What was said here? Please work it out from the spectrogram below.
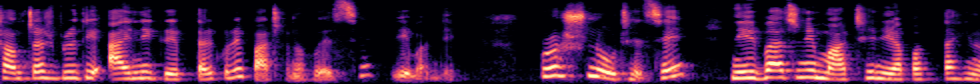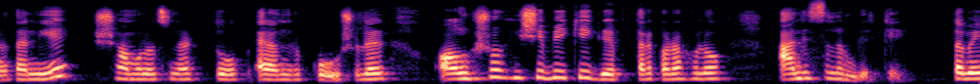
সন্ত্রাস বিরোধী আইনে গ্রেপ্তার করে পাঠানো হয়েছে রিমান্ডে। প্রশ্ন উঠেছে, নির্বাচনী মাঠে নিরাপত্তাহীনতা নিয়ে সমালোচনার তোপ এড়ানোর কৌশলের অংশ হিসেবে কি গ্রেপ্তার করা হলো আনিস আলমগীরকে? তবে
